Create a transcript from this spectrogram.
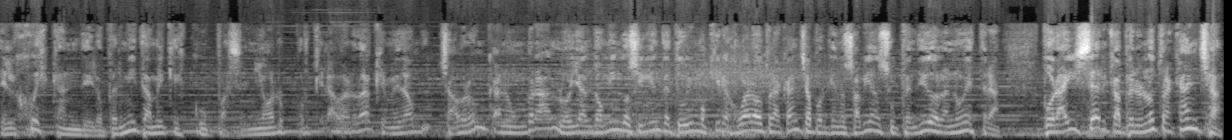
el juez Candelo, permítame que escupa, señor, porque la verdad que me da mucha bronca nombrarlo y al domingo siguiente tuvimos que ir a jugar a otra cancha porque nos habían suspendido la nuestra, por ahí cerca, pero en otra cancha.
